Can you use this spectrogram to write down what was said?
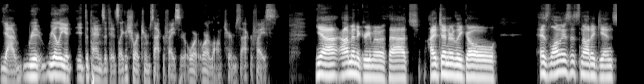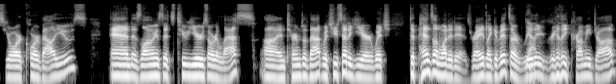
yeah, re- really it, it depends if it's like a short-term sacrifice or or, or a long-term sacrifice. Yeah, I'm in agreement with that. I generally go as long as it's not against your core values and as long as it's two years or less uh, in terms of that which you said a year which depends on what it is right like if it's a really yeah. really crummy job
